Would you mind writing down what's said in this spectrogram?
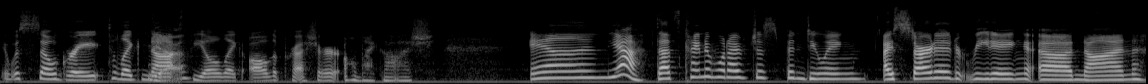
It was so great to like not Yeah. feel like all the pressure. Oh my gosh. And yeah, that's kind of what I've just been doing. I started reading a non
